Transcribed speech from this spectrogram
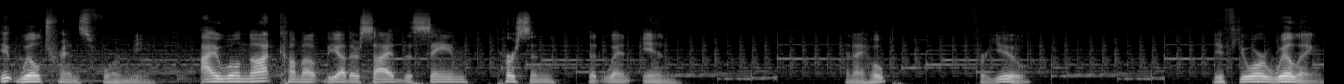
It will transform me. I will not come out the other side the same person that went in. And I hope for you, if you're willing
